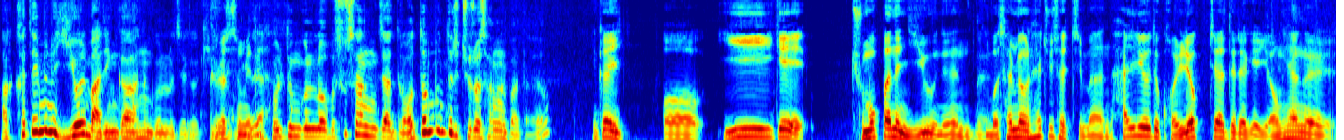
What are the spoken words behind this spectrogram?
아카데미는 2월 말인가 하는 걸로 제가 기억하는데 그렇습니다. 골든글러브 수상자들 어떤 분들이 주로 상을 받아요? 그러니까 어 이게 주목받는 이유는 네. 뭐 설명을 해주셨지만 할리우드 권력자들에게 영향을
